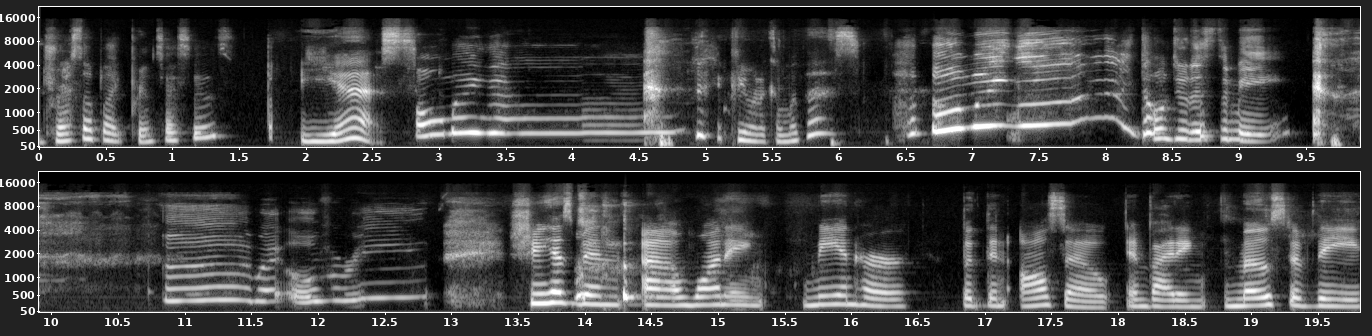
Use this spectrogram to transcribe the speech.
dress up like princesses. Yes. Oh my god! Do you want to come with us? oh my god! Don't do this to me. oh, my ovaries. She has been uh, wanting me and her, but then also inviting most of the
